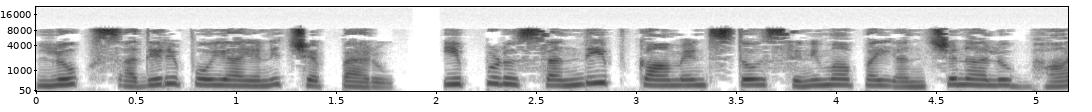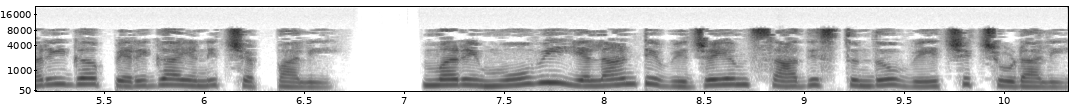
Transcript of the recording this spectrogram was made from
లుక్స్ అదిరిపోయాయని చెప్పారు. ఇప్పుడు సందీప్ కామెంట్స్తో సినిమాపై అంచనాలు భారీగా పెరిగాయని చెప్పాలి. మరి మూవీ ఎలాంటి విజయం సాధిస్తుందో వేచి చూడాలి.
